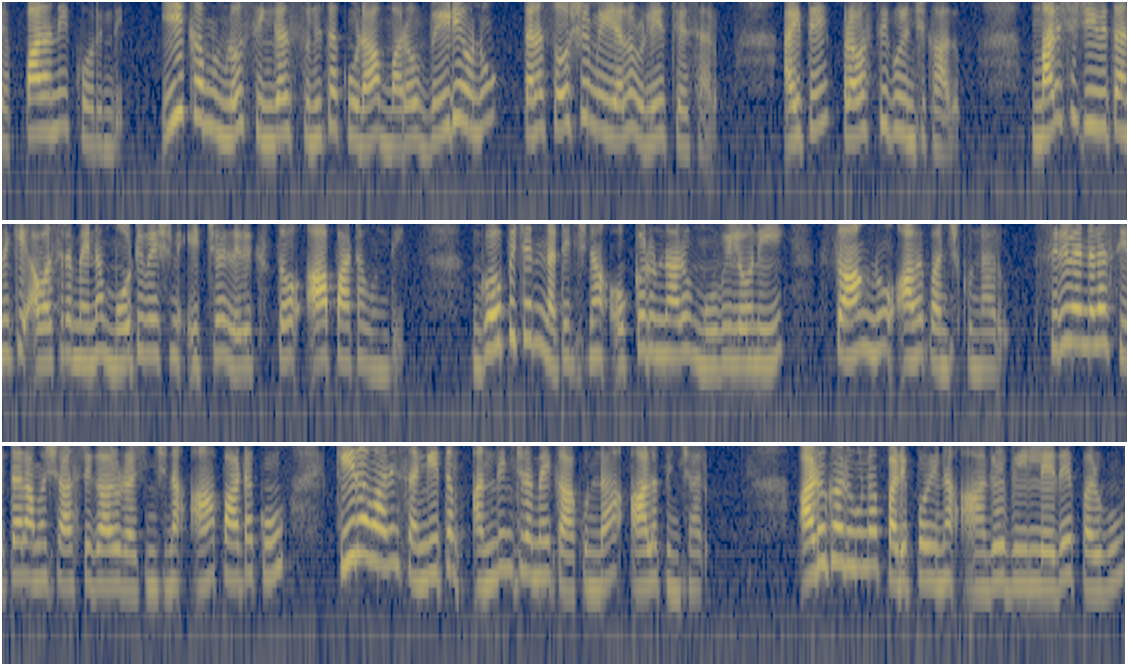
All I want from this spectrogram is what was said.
చెప్పాలని కోరింది. ఈ క్రమంలో సింగర్ సునీత కూడా మరో వీడియోను తన సోషల్ మీడియాలో రిలీజ్ చేశారు. అయితే ప్రవస్తి గురించి కాదు. మనిషి జీవితానికి అవసరమైన మోటివేషన్ ఇచ్చే లిరిక్స్తో ఆ పాట ఉంది. గోపిచంద్ నటించిన ఒక్కడున్నారు మూవీలోని సాంగ్ను ఆమె పంచుకున్నారు. సిరివెన్నెల సీతారామ శాస్త్రి గారు రచించిన ఆ పాటకు కీరవాణి సంగీతం అందించడమే కాకుండా ఆలపించారు. అడుగడుగున పడిపోయిన ఆగే వీల్లేదే పరుగు.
